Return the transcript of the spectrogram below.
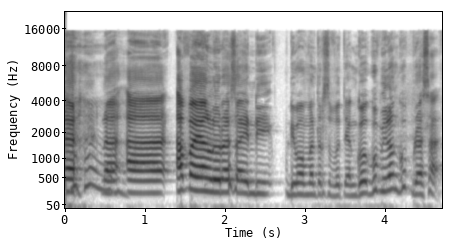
Nah, nah eh, apa yang lu rasain di di momen tersebut yang gue gue bilang gue berasa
